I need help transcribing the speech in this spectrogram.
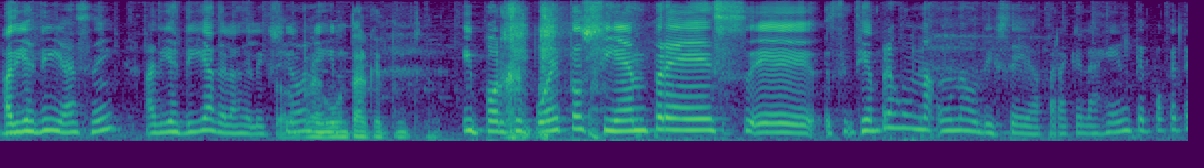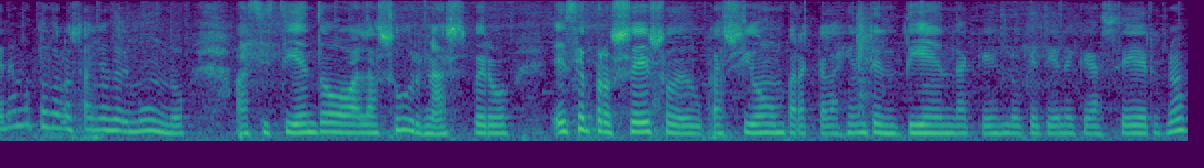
A 10 días, ¿sí? A 10 días de las elecciones. Y- que por supuesto siempre es eh, siempre es una, una odisea para que la gente, porque tenemos todos los años del mundo asistiendo a las urnas, pero ese proceso de educación para que la gente entienda qué es lo que tiene que hacer, ¿no?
